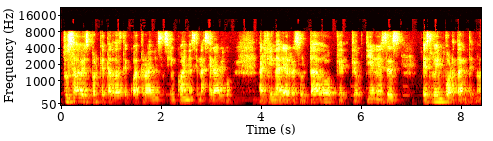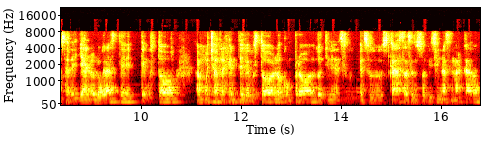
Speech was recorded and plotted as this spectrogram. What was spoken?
Tú sabes por qué tardaste cuatro años o cinco años en hacer algo. Al final el resultado que, que obtienes es es lo importante, ¿no? O sea, de ya lo lograste, te gustó, a mucha otra gente le gustó, lo compró, lo tienen en, sus casas, en sus oficinas, enmarcado,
